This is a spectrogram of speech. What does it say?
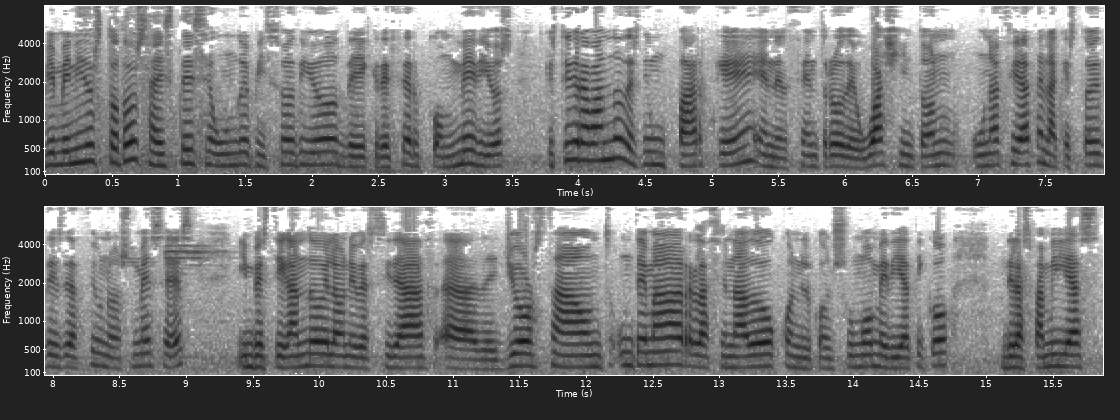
Bienvenidos todos a este segundo episodio de Crecer con Medios, que estoy grabando desde un parque en el centro de Washington, una ciudad en la que estoy desde hace unos meses investigando en la Universidad eh, de Georgetown un tema relacionado con el consumo mediático de las familias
